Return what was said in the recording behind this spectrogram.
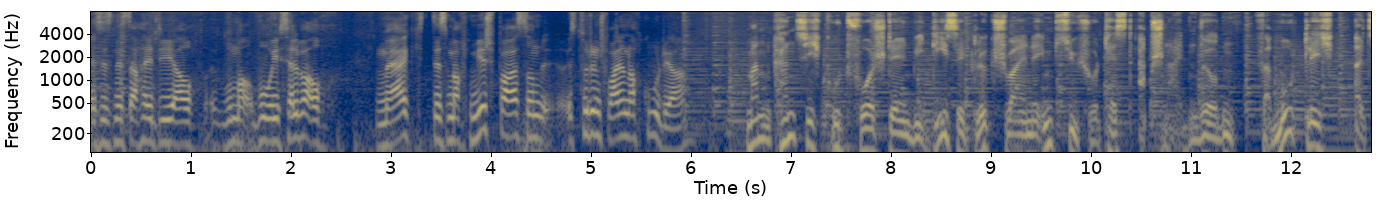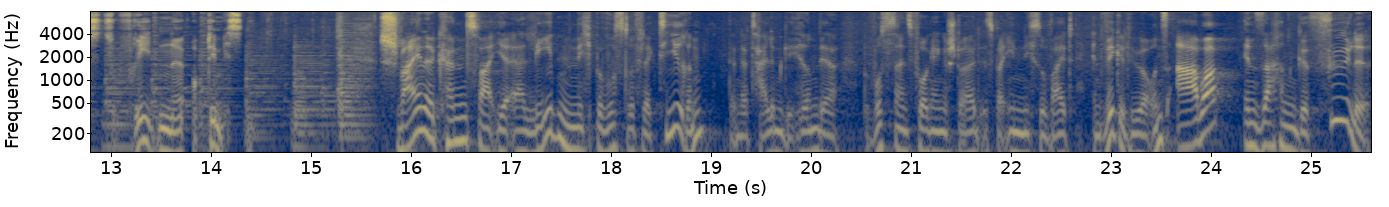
Es ist eine Sache, die auch, wo, man, wo ich selber auch merke, das macht mir Spaß und es tut den Schweinen auch gut, ja. Man kann sich gut vorstellen, wie diese Glücksschweine im Psychotest abschneiden würden. Vermutlich als zufriedene Optimisten. Schweine können zwar ihr Erleben nicht bewusst reflektieren, denn der Teil im Gehirn, der Bewusstseinsvorgänge steuert, ist bei ihnen nicht so weit entwickelt wie bei uns. Aber in Sachen Gefühle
